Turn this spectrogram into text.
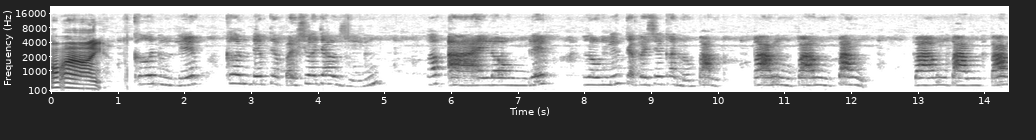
ป๊อปอายขึ้นลิฟต์ขึ้นลิฟต์จะไปช่วยเจ้าหญิงรับอายลงลิฟต์ลงลิฟต์จะไปซื้อขนมปัง ปังปังปัง ปังปังปัง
